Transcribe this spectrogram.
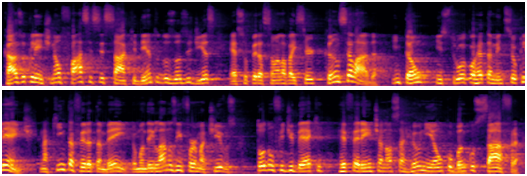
Caso o cliente não faça esse saque dentro dos 12 dias, essa operação ela vai ser cancelada. Então, instrua corretamente seu cliente. Na quinta-feira também, eu mandei lá nos informativos todo um feedback referente à nossa reunião com o Banco Safra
